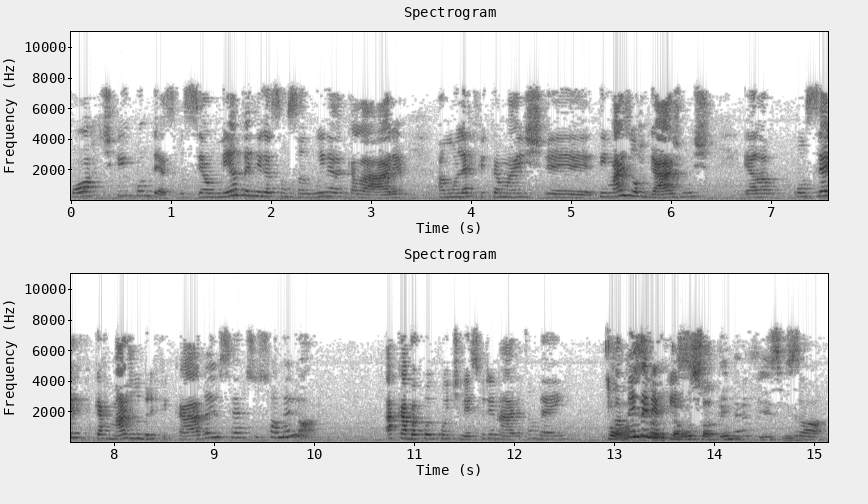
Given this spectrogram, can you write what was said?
forte, o que que acontece? Você aumenta a irrigação sanguínea daquela área, a mulher fica mais, é, tem mais orgasmos, ela consegue ficar mais lubrificada e o sexo só melhora. Acaba com a incontinência urinária também. Só tem Nossa, benefício. Então só tem benefício, né? Só.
